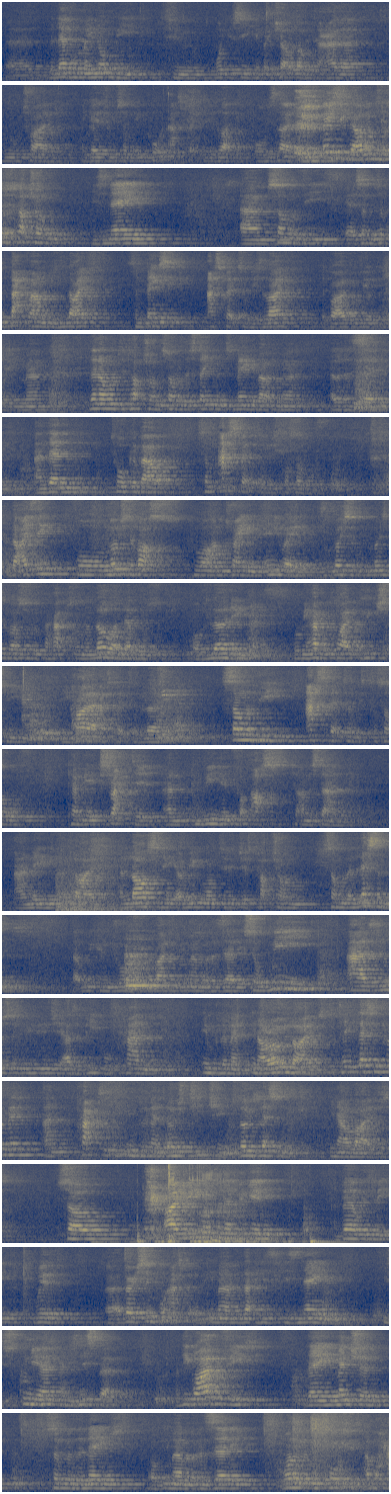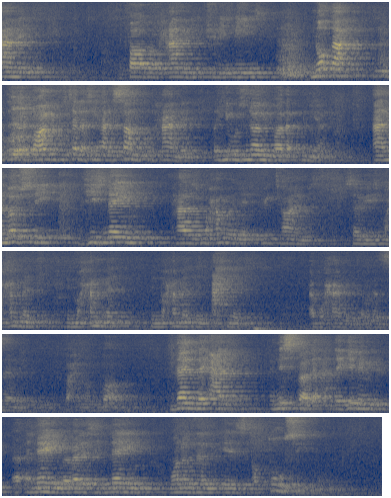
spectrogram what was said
Uh, the level may not be to what you're seeking, but inshallah ta'ala, we will try and go through some important aspects of his life. Or his life. Basically, I wanted to touch on his name, um, some of the uh, some, some of the background of his life, some basic aspects of his life, the biography of the great man. Then I want to touch on some of the statements made about Imam al-Ghazali, and then talk about some aspects of his tasawwuf that I think for most of us who are untrained anyway, most of, most of us who are perhaps on the lower levels of learning, where we haven't quite reached the, the higher aspects of learning, some of the aspects of his tasawwuf can be extracted and convenient for us to understand and maybe apply. And lastly, I really want to just touch on some of the lessons that we can draw from the life of Imam al-Ghazali so we as a Muslim community, as a people can implement in our own lives, to take lesson from it and practically implement those teachings, those lessons in our lives. So I really want to then begin, bear with me, with uh, a very simple aspect of the Imam and that is his name, his kunya and his nisbah. The biographies, they mention some of the names of Imam al-Ghazali. One of them, of course, is Abu Hamid, the father of Hamid, literally means, not that the biographers tell us he had a son called Hamid, but he was known by that kunya. And mostly, his name has Muhammad in it three times. So he's Muhammad bin Muhammad bin Muhammad bin Ahmed Abu Hamid al-Ghazali, rahimahullah. Then they add a nisba, that they give him a, name, a relative name. One of them is Al-Tusi.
